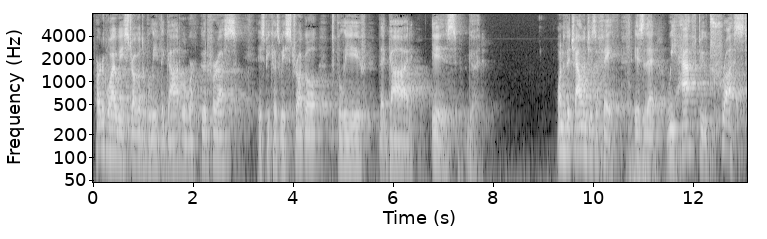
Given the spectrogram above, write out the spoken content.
Part of why we struggle to believe that God will work good for us is because we struggle to believe that God is good. One of the challenges of faith is that we have to trust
